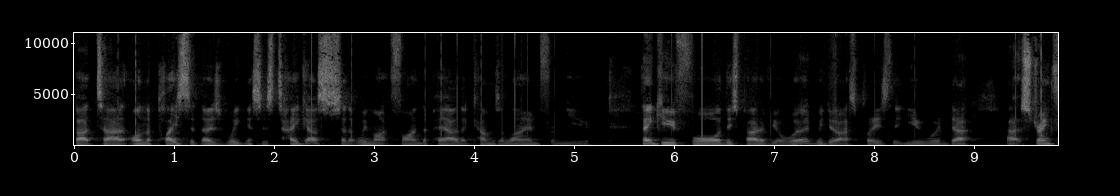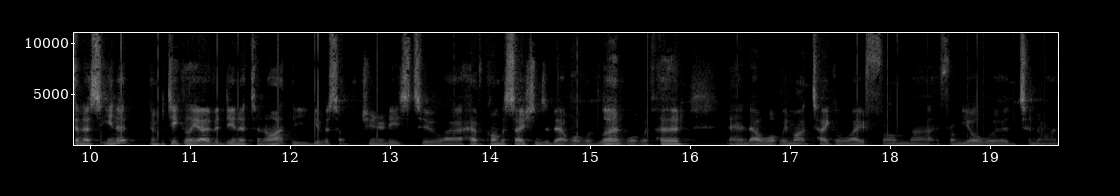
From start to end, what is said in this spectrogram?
but uh, on the place that those weaknesses take us so that we might find the power that comes alone from you. Thank you for this part of your word. We do ask, please, that you would uh, uh, strengthen us in it, and particularly over dinner tonight, that you give us opportunities to uh, have conversations about what we've learned, what we've heard, and uh, what we might take away from, uh, from your word tonight.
